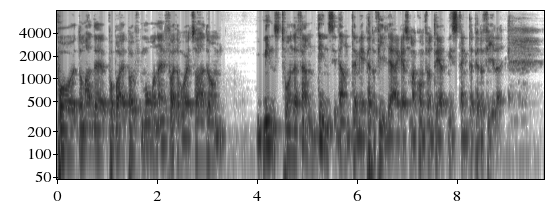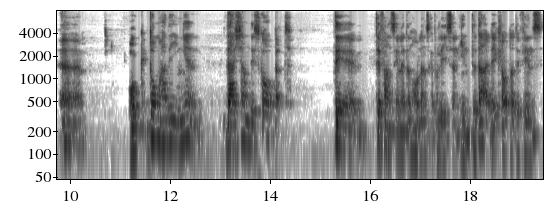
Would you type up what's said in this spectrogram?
På, de hade, på bara ett par månader förra året så hade de minst 250 incidenter med pedofiljägare som har konfronterat misstänkta pedofiler. Eh, och de hade ingen, det här kändisskapet, det, det fanns enligt den holländska polisen inte där. Det är klart att det finns,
